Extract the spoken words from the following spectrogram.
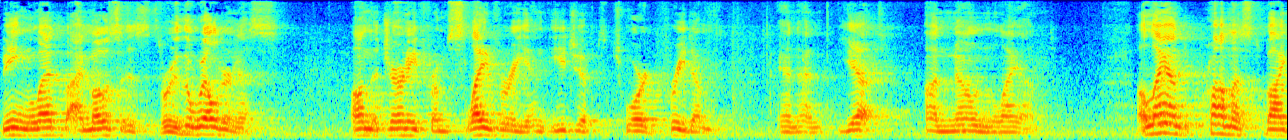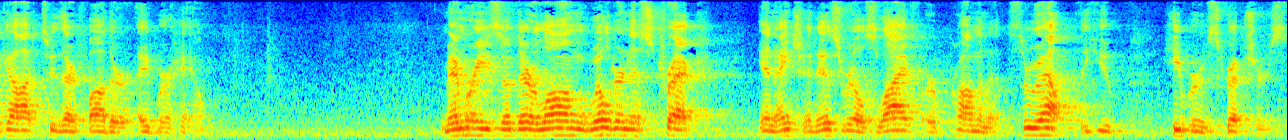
being led by Moses through the wilderness on the journey from slavery in Egypt toward freedom in a yet unknown land. A land promised by God to their father Abraham. Memories of their long wilderness trek in ancient Israel's life are prominent throughout the Hebrew scriptures.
